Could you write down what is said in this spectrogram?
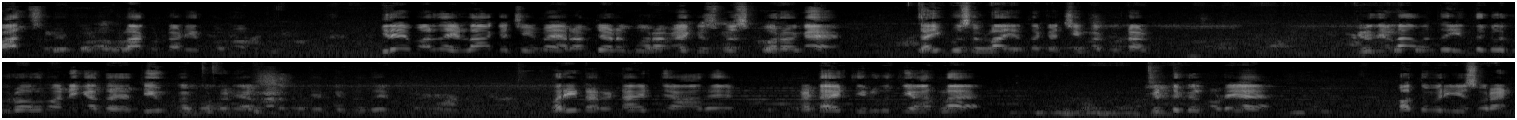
வாழ்த்து சொல்லியிருக்கணும் விழா கொண்டாடி இருக்கணும். இதே மாதிரி தான் எல்லா கட்சியுமே ரம்ஜானுக்கு போகிறாங்க கிறிஸ்மஸ்க்கு போகிறாங்க தைப்பூச விழா எந்த கட்சியுமே கொண்டாடும் இதெல்லாம் வந்து இந்துக்களுக்கு விரோதமாக இன்னைக்கு அந்த திமுக கூட்டணியால் நடந்து கொண்டிருக்கின்றது? வருகின்ற ரெண்டாயிரத்தி ஆறு ரெண்டாயிரத்தி இருபத்தி ஆறில் திண்டுக்கல்னுடைய பத்துமரி ஈஸ்வரன்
